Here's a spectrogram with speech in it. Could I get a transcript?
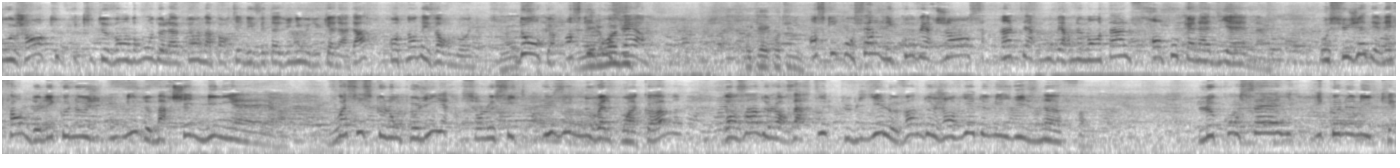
aux gens qui, qui te vendront de la viande importée des États-Unis ou du Canada contenant des hormones. Ouais. Donc, en ce qui du- concerne continue. en ce qui concerne les convergences intergouvernementales franco-canadiennes au sujet des réformes de l'économie de marché minière, voici ce que l'on peut lire sur le site usinenouvelle.com dans un de leurs articles publiés le 22 janvier 2019. Le Conseil économique,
